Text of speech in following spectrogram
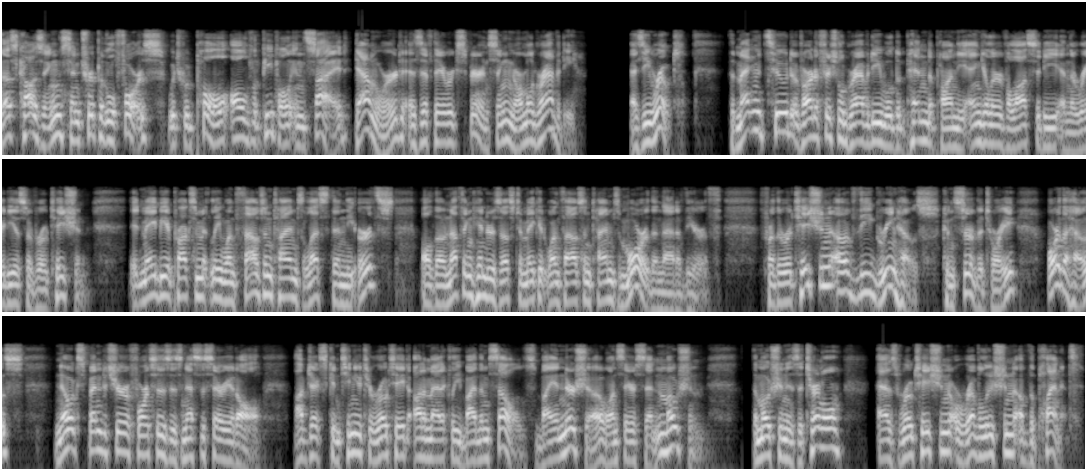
thus causing centripetal force, which would pull all the people inside downward as if they were experiencing normal gravity. As he wrote, the magnitude of artificial gravity will depend upon the angular velocity and the radius of rotation. It may be approximately 1,000 times less than the Earth's, although nothing hinders us to make it 1,000 times more than that of the Earth. For the rotation of the greenhouse, conservatory, or the house, no expenditure of forces is necessary at all. Objects continue to rotate automatically by themselves, by inertia, once they are set in motion. The motion is eternal, as rotation or revolution of the planet.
